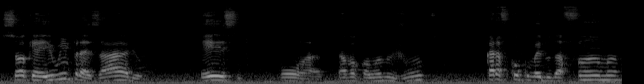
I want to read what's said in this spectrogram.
Só que aí o empresário, esse que, porra, tava colando junto, o cara ficou com medo da fama,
